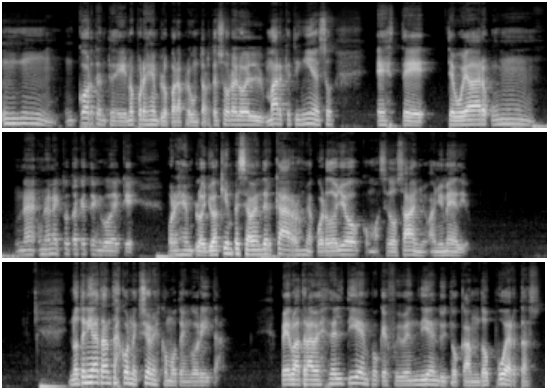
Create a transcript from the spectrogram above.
un, corte antes de irnos, por ejemplo, para preguntarte sobre lo del marketing y eso. Este, te voy a dar una, una anécdota que tengo de que por ejemplo, yo aquí empecé a vender carros, me acuerdo yo, como hace dos años, año y medio. No tenía tantas conexiones como tengo ahorita. Pero a través del tiempo que fui vendiendo y tocando puertas,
